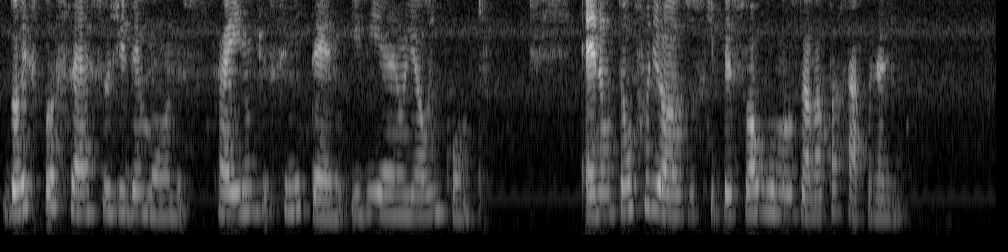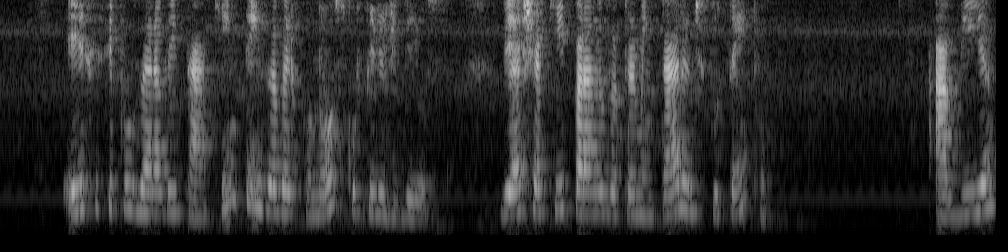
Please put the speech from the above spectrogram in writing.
dois possessos de demônios saíram de um cemitério e vieram-lhe ao encontro. Eram tão furiosos que pessoa alguma ousava passar por ali. Eis que se puseram a gritar: Quem tens a ver conosco, filho de Deus? Vieste aqui para nos atormentar antes do tempo? Havia,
